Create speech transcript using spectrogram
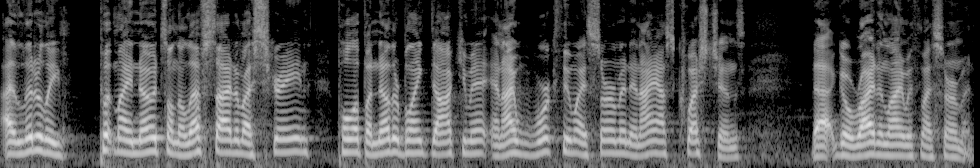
I literally put my notes on the left side of my screen, pull up another blank document, and I work through my sermon and I ask questions that go right in line with my sermon.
